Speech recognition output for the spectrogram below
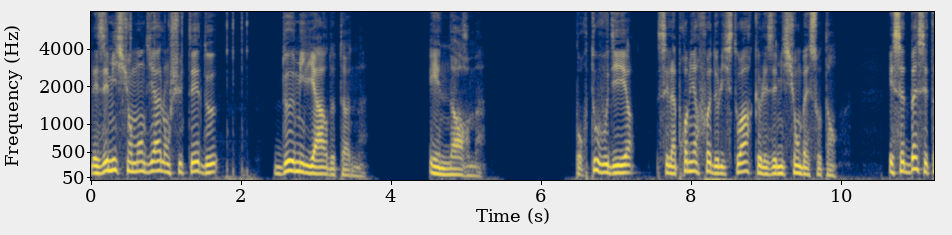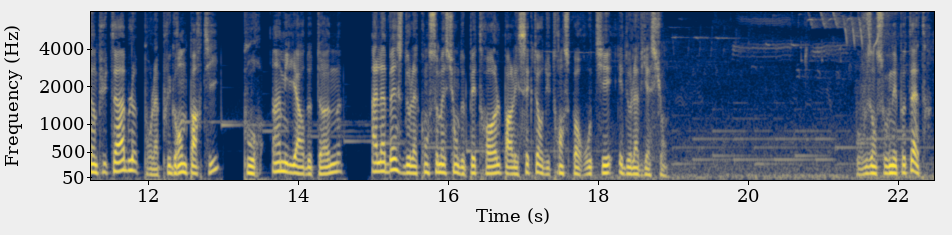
les émissions mondiales ont chuté de 2 milliards de tonnes. Énorme. Pour tout vous dire, c'est la première fois de l'histoire que les émissions baissent autant. Et cette baisse est imputable, pour la plus grande partie, pour 1 milliard de tonnes, à la baisse de la consommation de pétrole par les secteurs du transport routier et de l'aviation. Vous vous en souvenez peut-être,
